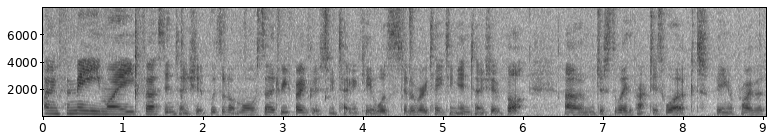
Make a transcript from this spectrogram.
I mean, for me, my first internship was a lot more surgery focused. And technically, it was still a rotating internship, but um, just the way the practice worked, being a private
